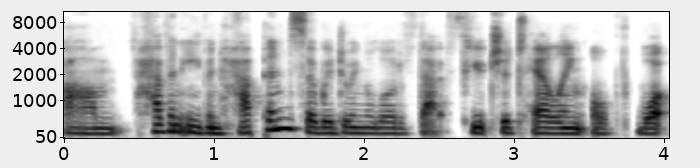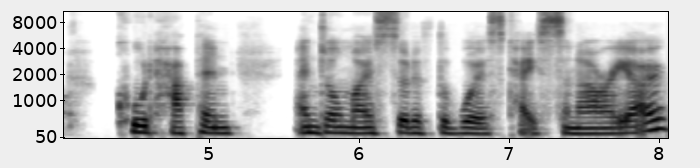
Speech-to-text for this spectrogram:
um, haven't even happened. So we're doing a lot of that future telling of what could happen and almost sort of the worst case scenario,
